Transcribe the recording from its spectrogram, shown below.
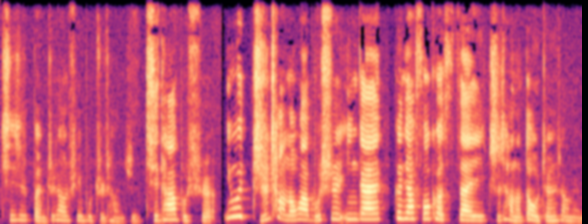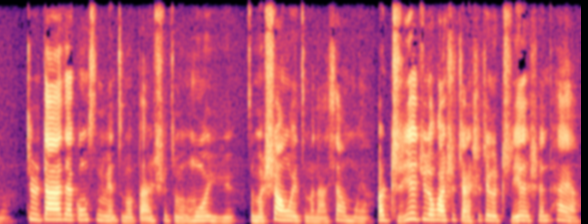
其实本质上是一部职场剧，其他不是。因为职场的话，不是应该更加 focus 在职场的斗争上面吗？就是大家在公司里面怎么办事，怎么摸鱼，怎么上位，怎么拿项目呀。而职业剧的话，是展示这个职业的生态呀。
